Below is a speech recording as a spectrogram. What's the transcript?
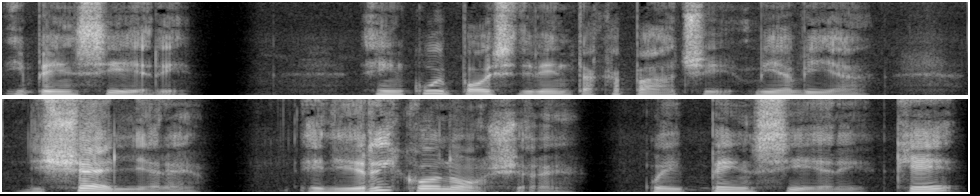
i pensieri e in cui poi si diventa capaci via via di scegliere e di riconoscere quei pensieri che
